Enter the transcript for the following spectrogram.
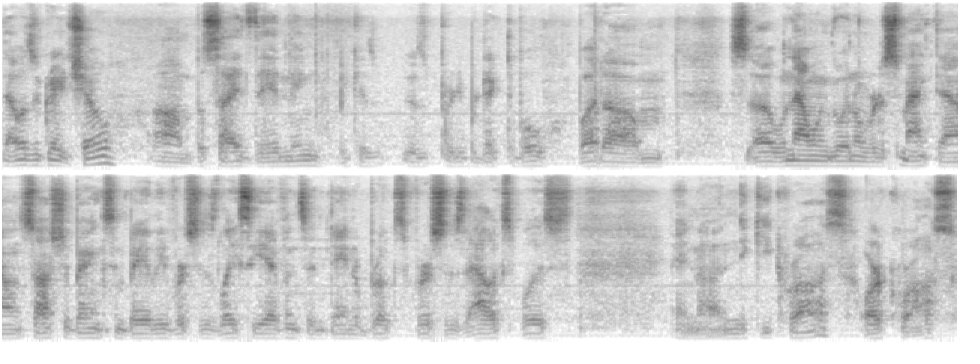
that was a great show. Um, besides the ending because it was pretty predictable. But um, so now we're going over to SmackDown. Sasha Banks and Bayley versus Lacey Evans and Dana Brooks versus Alex Bliss and uh, Nikki Cross or Cross,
